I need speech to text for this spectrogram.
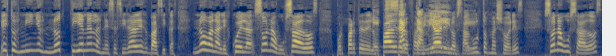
Estos niños no tienen las necesidades básicas. No van a la escuela, son abusados por parte de los padres, los familiares, los adultos mayores. Son abusados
